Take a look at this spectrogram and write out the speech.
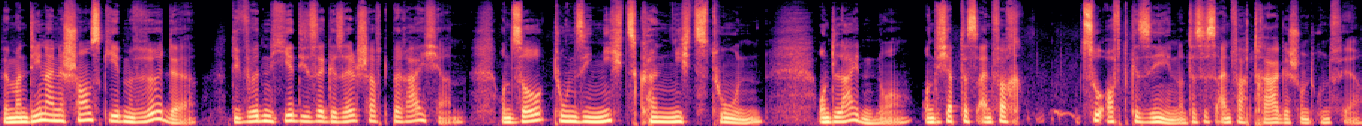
wenn man denen eine Chance geben würde, die würden hier diese Gesellschaft bereichern. Und so tun sie nichts, können nichts tun und leiden nur. Und ich habe das einfach zu oft gesehen und das ist einfach tragisch und unfair.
